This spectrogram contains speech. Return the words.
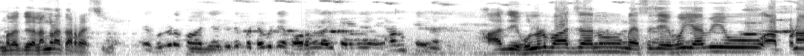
ਮਤਲਬ ਕਿ ਉਲੰਘਣਾ ਕਰ ਰਹੇ ਸੀਗੇ। ਇਹ ਹੁੱਲੜਬਾਜ਼ ਜਿਹੜੇ ਵੱਡੇ ਵੱਡੇ ਹਾਰਨ ਲਾਈ ਕਰਦੇ ਆ ਉਹਨਾਂ ਨੂੰ ਕੀ ਮੈਸੇਜ ਹਾਂਜੀ ਹੁੱਲੜਬਾਜ਼ਾਂ ਨੂੰ ਮੈਸੇਜ ਇਹੋ ਹੀ ਆ ਵੀ ਉਹ ਆਪਣਾ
